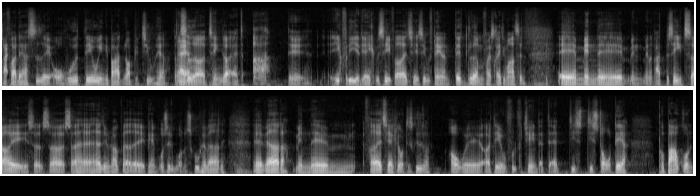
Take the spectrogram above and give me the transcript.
Nej. fra deres side af overhovedet. Det er jo egentlig bare den objektive her, der ja, ja. sidder og tænker, at ah, det, ikke fordi, at jeg ikke vil se Fredericia i semifinalerne. Det glæder mig faktisk rigtig meget til. øh, men, øh, men, men ret beset, så, øh, så, så, så havde det jo nok været øh, Bjergbro Silkeborg, der skulle have været, det, mm. øh, været der. Men øh, Fredericia har gjort det skide godt. Og, øh, og det er jo fuldt fortjent, at, at de, de står der på baggrund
